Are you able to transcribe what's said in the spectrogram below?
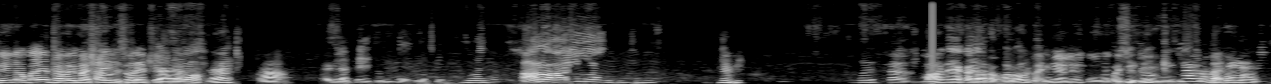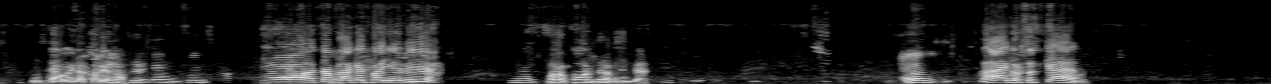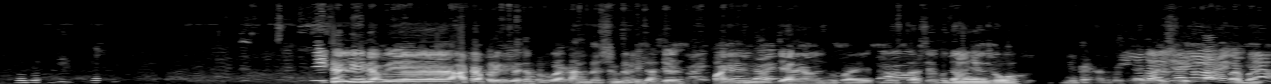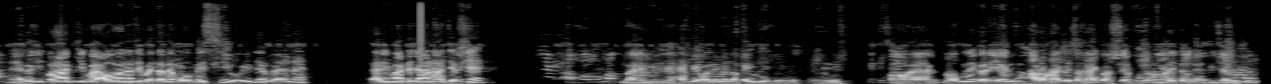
વીડિયો ભલે તમે એમાં સાઈડ સુરતથી આયા હે? હા. એટલે તે હાલો મારે તો એક જ આટો ફરવો જ ભાઈ. પછી એટલા લાગે છે ભાઈ એવી. મારો ફોન ગરમ થઈ જાય હેલો. લાય કરશો સ્કેન લઈને અમે આટા ફરી લીધા છે, ભગવાનના દર્શન કરી લીધા છે. ફાઇનલી અત્યારે હવે જો ભાઈ દોસ્તાર છે બધા અહીંયા જો. જે ભાઈ આવવા નથી તને બહુ મિસ હોય દે ભાઈ, ને? તારી માટે જાન હાજર છે. ભાઈ હેપી હોલી મેં તો કહી દીધું, હવે બ્લોગ ને કરી, એમ સારો લાગ્યો તો લાઈક શેર મળી તમને બીજા વીડિયો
